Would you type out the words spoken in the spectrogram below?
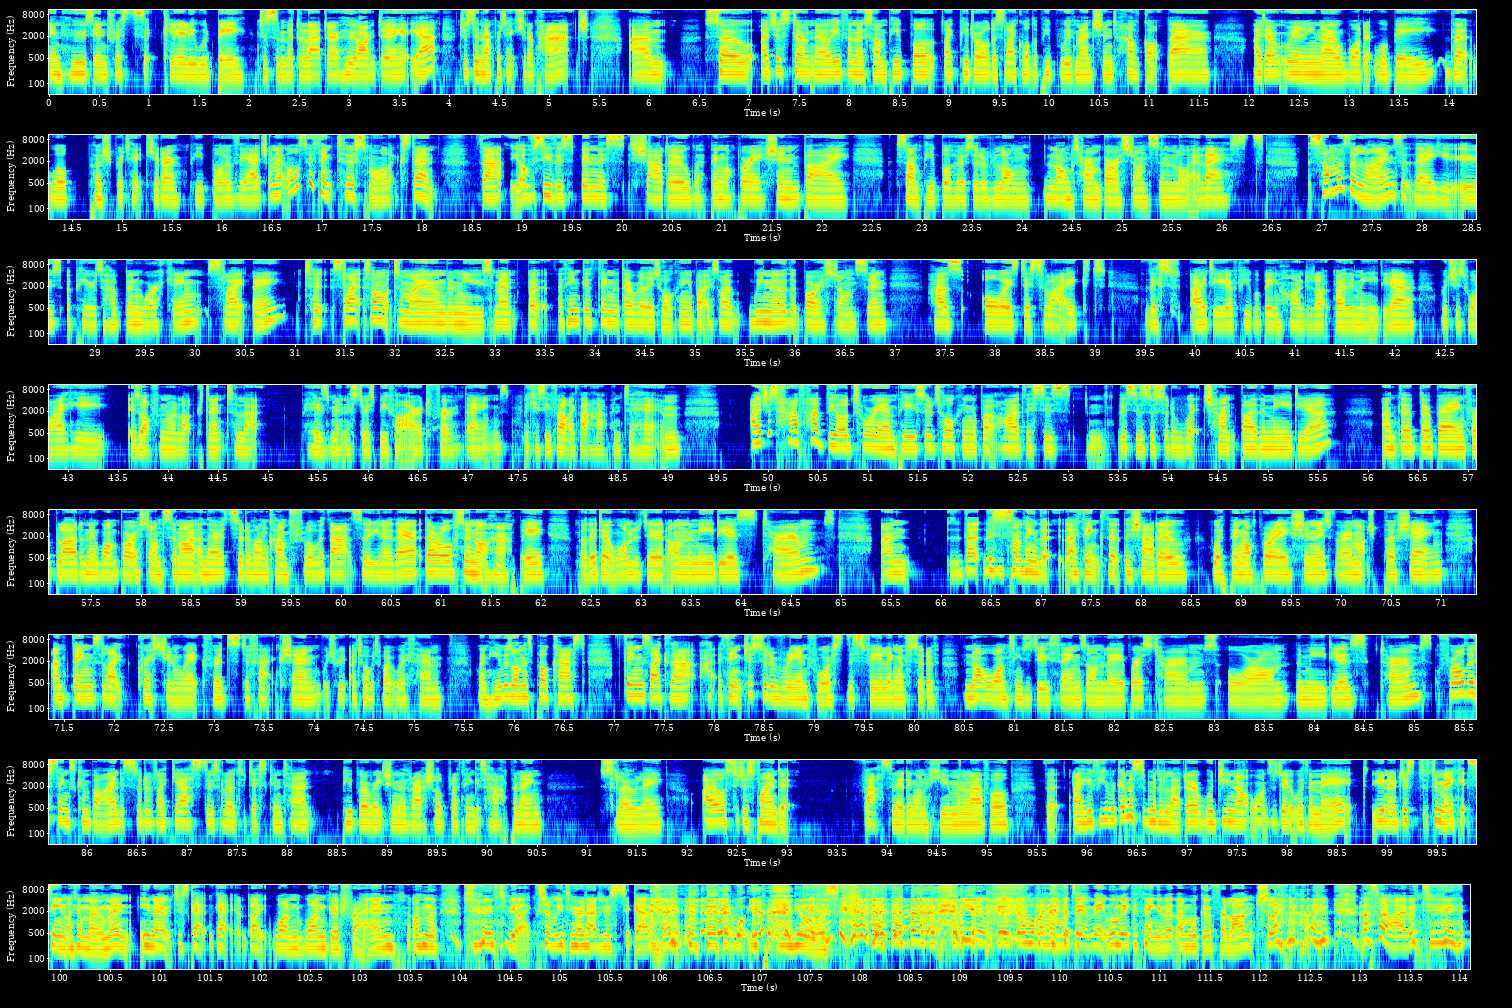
in whose interests it clearly would be to submit a letter who aren't doing it yet, just in their particular patch. Um, so I just don't know, even though some people, like Peter Aldous, like all the people we've mentioned, have got there, I don't really know what it will be that will push particular people over the edge. And I also think, to a small extent, that obviously there's been this shadow whipping operation by some people who are sort of long long term Boris Johnson loyalists some of the lines that they use appear to have been working slightly to slight, somewhat to my own amusement but i think a thing that they're really talking about is so we know that boris johnson has always disliked this idea of people being hounded out by the media which is why he is often reluctant to let his ministers be fired for things because he felt like that happened to him. I just have had the odd Tory MP sort of talking about how this is this is a sort of witch hunt by the media and they're, they're baying for blood and they want Boris Johnson out and they're sort of uncomfortable with that. So, you know, they're, they're also not happy, but they don't want to do it on the media's terms. And that this is something that I think that the shadow whipping operation is very much pushing, and things like Christian Wakeford's defection, which we, I talked about with him when he was on this podcast, things like that, I think just sort of reinforced this feeling of sort of not wanting to do things on Labour's terms or on the media's terms. For all those things combined, it's sort of like yes, there's loads of discontent, people are reaching the threshold, but I think it's happening slowly. I also just find it fascinating on a human level that like if you were going to submit a letter would you not want to do it with a mate? You know just to make it seem like a moment you know just get get like one one good friend on the to, to be like shall we do our letters together? What you putting in yours? You know go, go home ahead we'll do it we'll make a thing of it then we'll go for lunch like that's how I would do.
